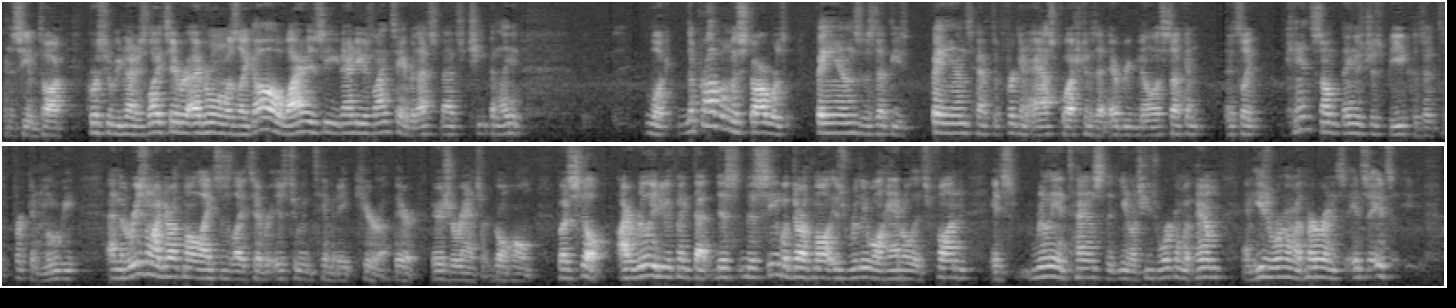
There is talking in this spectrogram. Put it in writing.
to see him talk. Of course, he would ignite his lightsaber. Everyone was like, "Oh, why is he igniting his lightsaber? That's that's cheap and late." Look, the problem with Star Wars fans is that these fans have to freaking ask questions at every millisecond. It's like, can't some things just be because it's a freaking movie? And the reason why Darth Maul likes his lightsaber is to intimidate Qi'ra. There, there's your answer. Go home. But still, I really do think that this this scene with Darth Maul is really well handled. It's fun. It's really intense. That you know she's working with him and he's working with her, and it's it's it's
